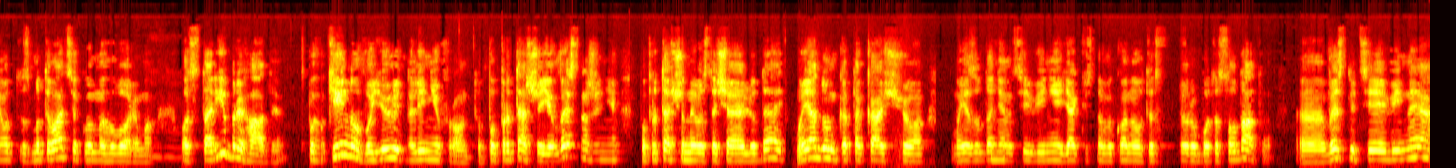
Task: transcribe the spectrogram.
от з мотивацією, коли ми говоримо, от старі бригади спокійно воюють на лінії фронту, попри те, що є виснажені, попри те, що не вистачає людей. Моя думка така, що моє завдання на цій війні якісно виконувати свою роботу солдата. Е, Вислід цієї війни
